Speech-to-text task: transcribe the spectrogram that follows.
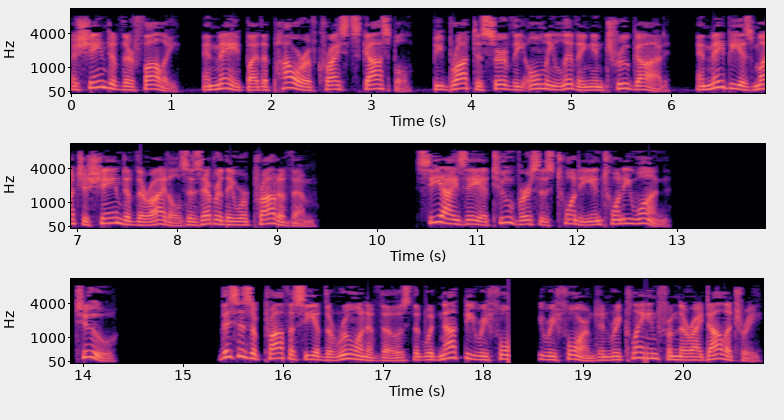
ashamed of their folly, and may, by the power of Christ's gospel, be brought to serve the only living and true God, and may be as much ashamed of their idols as ever they were proud of them. See Isaiah 2 verses 20 and 21. 2. This is a prophecy of the ruin of those that would not be reformed, and reclaimed from their idolatry,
